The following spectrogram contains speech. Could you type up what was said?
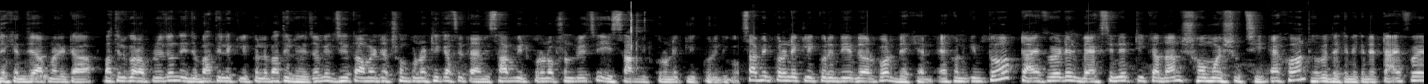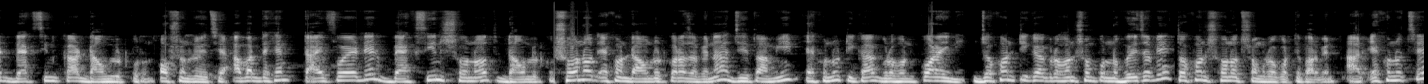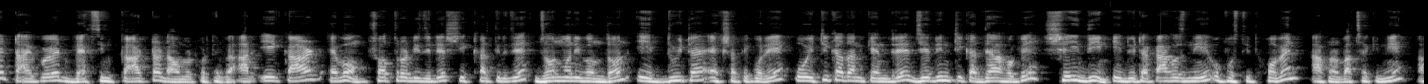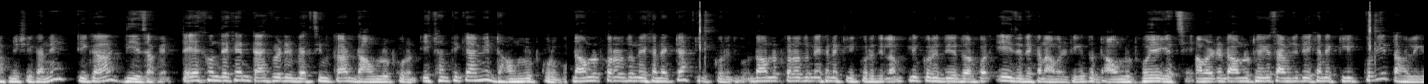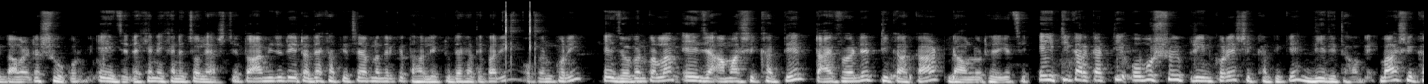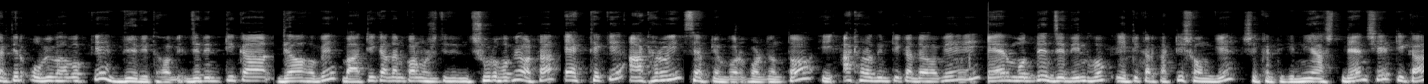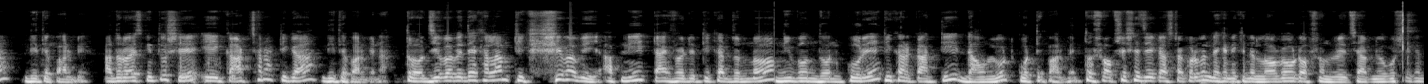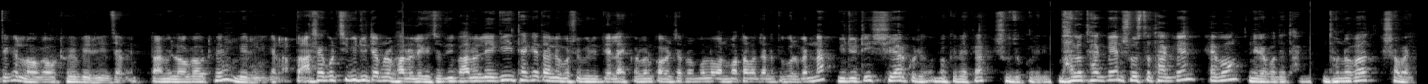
দেখেন যে আপনার আপনার এটা বাতিল করা প্রয়োজন। এই যে বাতিলে ক্লিক করলে বাতিল হয়ে যাবে। যেহেতু আমার এটা সম্পূর্ণ ঠিক আছে, তাই আমি সাবমিট করুন অপশন রয়েছে। এই সাবমিট করুনে ক্লিক করে দিব। সাবমিট করুনে ক্লিক করে দিয়ে দেওয়ার পর দেখেন, এখন কিন্তু টাইফয়েডের ভ্যাকসিনের টিকাদান সময়সূচি। এখন তবে দেখেন এখানে টাইফয়েড ভ্যাকসিন কার্ড ডাউনলোড করুন। অপশন রয়েছে। আবার দেখেন টাইফয়েডের ভ্যাকসিন সনদ ডাউনলোড করুন। সনদ এখন ডাউনলোড করা যাবে না, যেহেতু আমি এখনও টিকা গ্রহণ করাইনি। যখন টিকা গ্রহণ সম্পূর্ণ হয়ে যাবে, তখন সনদ সংগ্রহ করতে পারবেন। আর এখন হচ্ছে টাইফয়েড ভ্যাকসিন কার্ডটা ডাউনলোড করতে হবে। আর এই কার্ড এবং সতেরো ডিজিটের শিক্ষার্থীর যে জন্ম নিবন্ধন, এই দুইটা একসাথে করে ওই টিকাদান কেন্দ্রে যেদিন টিকা দেওয়া হবে, সেই দিন এই দুইটা কাগজ নিয়ে উপস্থিত হবেন। আপনার বাচ্চাকে নিয়ে আপনি সেখানে টিকা দিয়ে যাবেন। তো এখন দেখেন টাইফয়েডের ভ্যাকসিন কার্ড ডাউনলোড করুন। এখান থেকে আমি ডাউনলোড করব। ডাউনলোড করার জন্য এখানে একটা ক্লিক করে দিব। ডাউনলোড করার জন্য এখানে ক্লিক করে দিলাম। ক্লিক করে দিয়ে দেওয়ার পর এই যে দেখেন আমার এটি কিন্তু ডাউনলোড হয়ে গেছে। আমার এটা ডাউনলোড হয়ে গেছে। আমি যদি এখানে ক্লিক করি, তাহলে কিন্তু আমার এটা শো করবে। এই যে দেখেন এখানে চলে আসছে। তো আমি যদি এটা দেখাতে চাই আপনাদেরকে, তাহলে একটু দেখাতে পারি। ওপেন করি। এই যে ওপেন করলাম, এই যে আমার শিক্ষার্থীর টাইফয়েডের টিকার কার্ড ডাউনলোড হয়ে গেছে। এই টিকার কার্ডটি অবশ্যই প্রিন্ট করে শিক্ষার্থীকে দিয়ে দিতে হবে বা শিক্ষার্থীর অভিভাবককে দিয়ে দিতে হবে। যেদিন টিকা দেওয়া হবে বা টিকাদান কর্মসূচি যেদিন শুরু হবে, অর্থাৎ এক থেকে আঠারোই সেপ্টেম্বর পর্যন্ত এই আঠারো দিন টিকা দেওয়া হবে। এর মধ্যে যে দিন হোক এই টিকার কার্ডটি সঙ্গে শিক্ষার্থীকে নিয়ে আস, দেন সে টিকা দিতে পারবে। আদারওয়াইজ কিন্তু সে এই কার্ড ছাড়া টিকা দিতে পারবে না। তো যেভাবে দেখালাম, ঠিক সেভাবেই আপনি টাইফয়েডের টিকার জন্য নিবন্ধন করে টিকার কার্ডটি ডাউনলোড করতে পারবেন। তো সবশেষে যে কাজটা করবেন, দেখেন এখানে লগ আউট অপশন রয়েছে। আপনি অবশ্যই এখান থেকে লগ আউট হয়ে বেরিয়ে যাবেন। তো আমি লগ আউট হয়ে বেরিয়ে গেলাম। তো আশা করছি ভিডিওটি আপনার ভালো লেগেছে। যদি ভালো লেগেই থাকে, তাহলে অবশ্যই ভিডিওতে লাইক করবেন কমেন্টস আপনার মূল্যবান মতামত জানাতে বলবেন না। ভিডিওটি শেয়ার করে অন্যকে দেখার সুযোগ করে দিন। ভালো থাকবেন, সুস্থ থাকবেন এবং নিরাপদে থাকবেন। ধন্যবাদ সবাইকে।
